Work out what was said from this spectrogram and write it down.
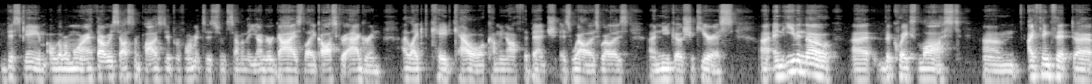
this game a little more. I thought we saw some positive performances from some of the younger guys like Oskar Agren. I liked Cade Cowell coming off the bench as well, as well as Nico Tsakiris. Uh, and even though uh, the Quakes lost, um, I think that uh,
